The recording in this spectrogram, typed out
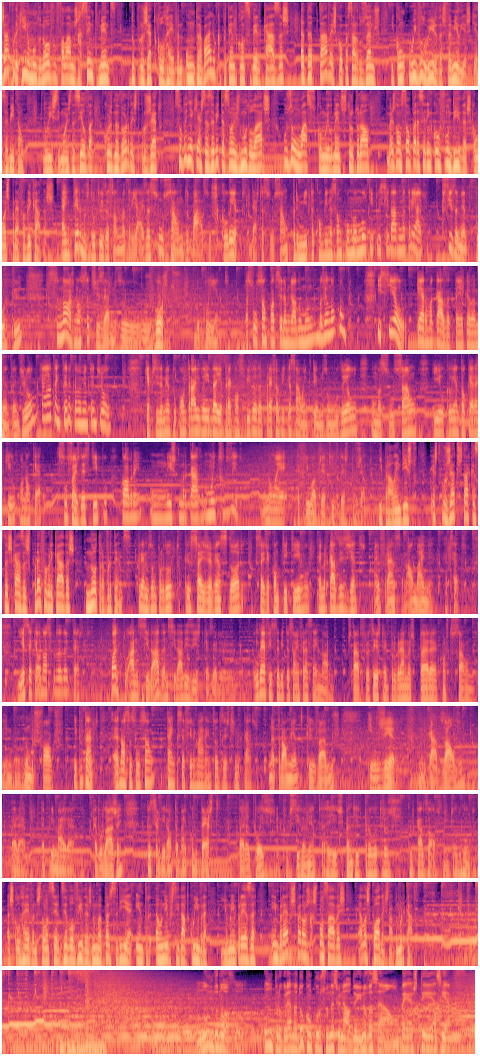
Já por aqui no Mundo Novo falámos recentemente do projeto Coolhaven, um trabalho que pretende conceber casas adaptáveis com o passar dos anos e com o evoluir das famílias que as habitam. Luís Simões da Silva, coordenador deste projeto, sublinha que estas habitações modulares usam o aço como elemento estrutural, mas não são para serem confundidas com as pré-fabricadas. Em termos de utilização de materiais, a solução de base, o esqueleto desta solução, permite a combinação com uma multiplicidade de materiais. Precisamente porque, se nós não satisfizermos os gostos do cliente. A solução pode ser a melhor do mundo, mas ele não compra. E se ele quer uma casa que tem acabamento em tijolo, ela tem que ter acabamento em tijolo. Que é precisamente o contrário da ideia pré-concebida da pré-fabricação, em que temos um modelo, uma solução e o cliente ou quer aquilo ou não quer. Soluções desse tipo cobrem um nicho de mercado muito reduzido não é aqui o objetivo deste projeto. E para além disto, este projeto destaca-se das casas pré-fabricadas noutra vertente. Queremos um produto que seja vencedor, que seja competitivo em mercados exigentes, em França, na Alemanha, etc. E esse é que é o nosso verdadeiro teste. Quanto à necessidade, a necessidade existe, quer dizer, o déficit de habitação em França é enorme. Estado francês tem programas para a construção de inúmeros fogos e, portanto, a nossa solução tem que se afirmar em todos estes mercados. Naturalmente que vamos eleger mercados-alvo para a primeira abordagem, que servirão também como teste para depois, progressivamente, ir expandido para outros mercados-alvo em todo o mundo. As Coolhaven estão a ser desenvolvidas numa parceria entre a Universidade de Coimbra e uma empresa. Em breve, esperam os responsáveis, elas podem estar no mercado. Mundo Novo, um programa do Concurso Nacional de Inovação BSTSF.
